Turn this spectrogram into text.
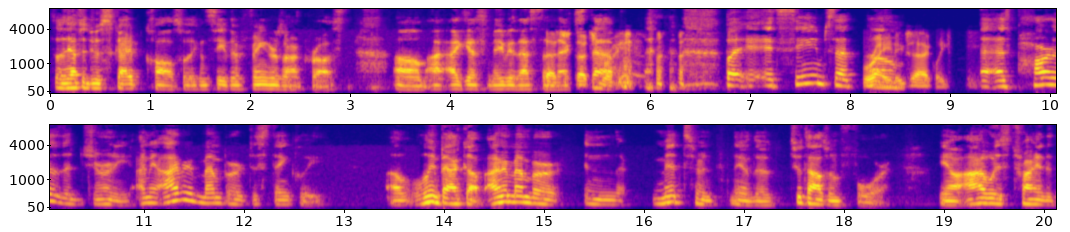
So they have to do a Skype call so they can see their fingers aren't crossed. Um, I, I, guess maybe that's the that's, next that's step. Right. but it, it, seems that right, um, exactly. As part of the journey, I mean, I remember distinctly. Uh, let me back up. I remember in the mid to you know the 2004. You know, I was trying to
